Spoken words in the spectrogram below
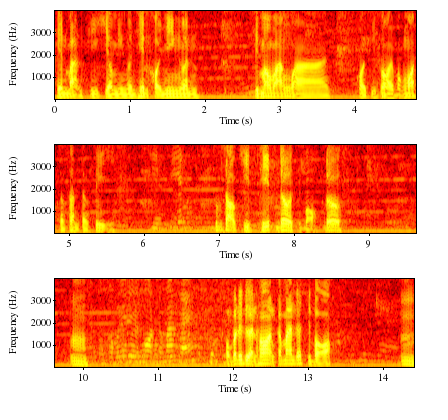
เห็นบ้านสีเขียวมีเงินเห็นข่อยมีเงิน สิมาวางว่าข่อยสิซอยบักมอดจังสั่นจังสี่กินพิษซุปเจ้าขีดพิษเด้อสิบอกเด้ออืม ก็ไม่ได้เดินห่อนกันมากแล้วผมไม่ได้เดือนห้อนกับมันเด้อสิบอกอืม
